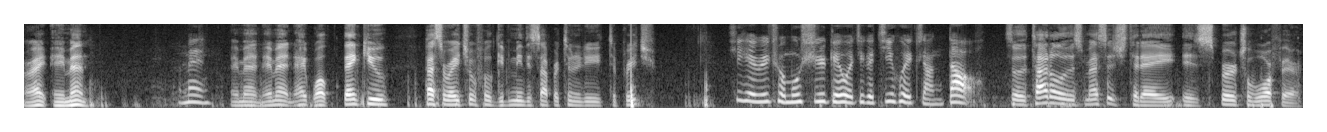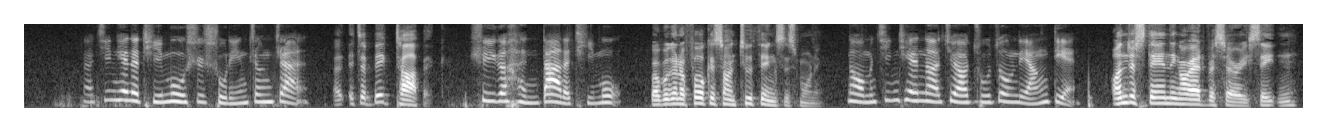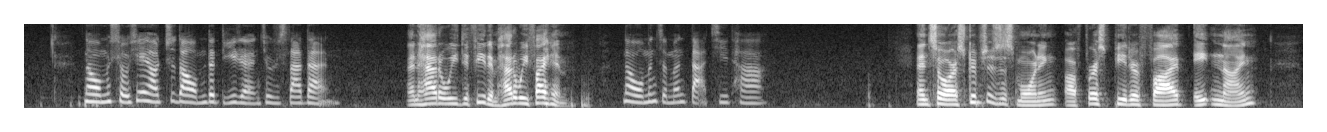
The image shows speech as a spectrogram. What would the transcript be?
All right. Amen. Amen。 Amen. Amen. Hey, well, thank you, Pastor Rachel, for giving me this opportunity to preach. 谢谢 Rachel 牧师给我这个机会讲道。 So, the title of this message today is Spiritual Warfare. 那今天的题目是属灵征战， Uh, It's a big topic, 是一个很大的题目。 but we're going to focus on two things this morning 那我们今天呢就要着重两点。 understanding our adversary, Satan, 那我们首先要知道我们的敌人就是撒旦。 and how do we defeat him? How do we fight him? 那我们怎么打击他？ And so, our scriptures this morning are 1 Peter 5 8 and 9.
